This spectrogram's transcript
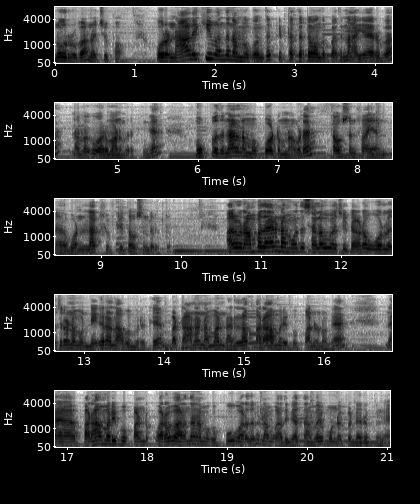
நூறுரூபான்னு வச்சுப்போம். ஒரு நாளைக்கு வந்து நமக்கு வந்து கிட்டத்தட்ட வந்து பார்த்திங்கன்னா ஐயாயிரரூபா நமக்கு வருமானம் இருக்குங்க. முப்பது நாள் நம்ம போட்டோம்னா கூட thousand five one lakh fifty thousand இருக்குது அதில் ஒரு ஐம்பதாயிரம் நம்ம வந்து செலவு வச்சுக்கிட்டா கூட ஒரு லட்ச ரூபா நமக்கு நிகர லாபம் இருக்குது பட் ஆனால் நம்ம நல்லா பராமரிப்பு பண்ணணுங்க. ந- பராமரிப்பு பண்ண குறைவாக இருந்தால் நமக்கு பூ வரதில் நமக்கு அதுக்கேற்ற மாதிரி முன்ன பின்ன இருக்குங்க.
